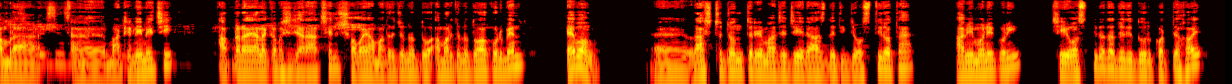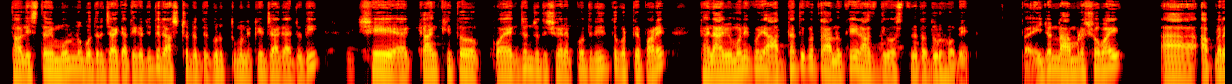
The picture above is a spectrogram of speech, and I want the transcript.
আমরা মাঠে নেমেছি। আপনারা এলাকাবাসী যারা আছেন, সবাই আমাদের জন্য আমার জন্য দোয়া করবেন এবং রাষ্ট্রযন্ত্রের মাঝে যে রাজনৈতিক যে অস্থিরতা, আমি মনে করি সেই অস্থিরতা যদি দূর করতে হয়, তাহলে ইসলামী মূল্যবোধের জায়গা থেকে যদি রাষ্ট্রযন্ত্রের গুরুত্বপূর্ণ একটি জায়গায় যদি সে কাঙ্ক্ষিত কয়েকজন যদি সেখানে প্রতিনিধিত্ব করতে পারে, তাহলে আমি মনে করি আধ্যাত্মিকতা আলোকে রাজনৈতিক অস্থিরতা দূর হবে। তো এই জন্য আমরা সবাই আপনার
